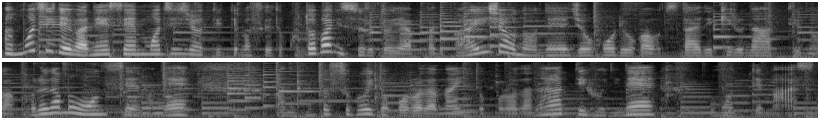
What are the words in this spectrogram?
まあ、文字ではね1000文字以上って言ってますけど言葉にするとやっぱり倍以上のね情報量がお伝えできるなっていうのがこれがもう音声のねあの本当すごいところだないいところだなっていうふうにね思ってます。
